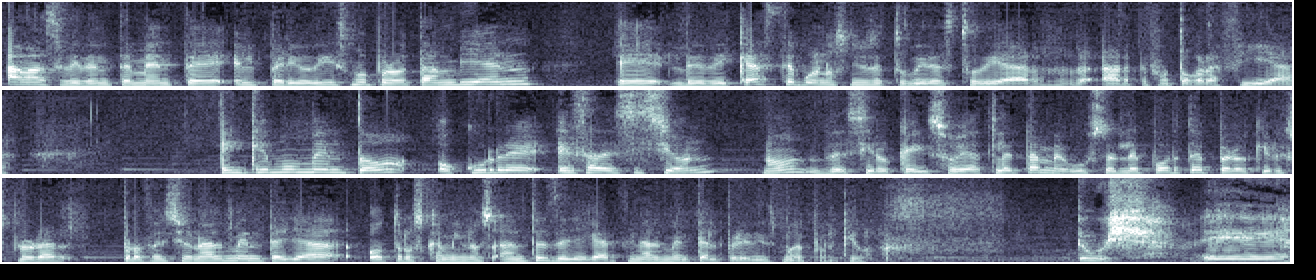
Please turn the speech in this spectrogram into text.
Amas evidentemente el periodismo, pero también eh, le dedicaste buenos años de tu vida a estudiar arte, fotografía. ¿En qué momento ocurre esa decisión, ¿no? decir, ok, soy atleta, me gusta el deporte, pero quiero explorar profesionalmente ya otros caminos antes de llegar finalmente al periodismo deportivo? Uy, eh,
